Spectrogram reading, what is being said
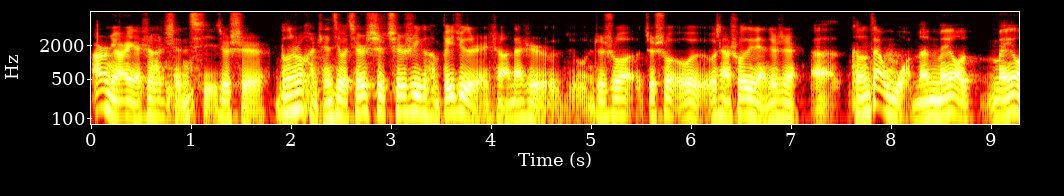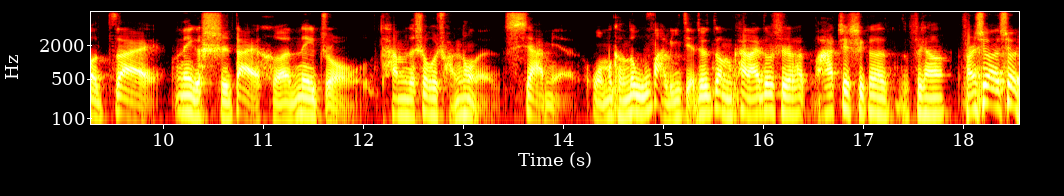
二女儿也是很神奇，就是不能说很神奇吧，其实是其实是一个很悲剧的人生。但是就说就说我我想说的一点就是，呃，可能在我们没有没有在那个时代和那种他们的社会传统的下面。我们可能都无法理解，就是在我们看来都是啊，这是个非常，反正需要需要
